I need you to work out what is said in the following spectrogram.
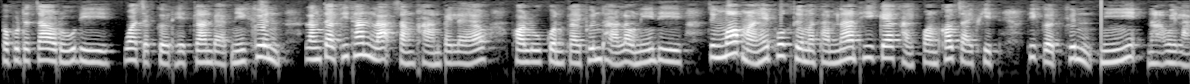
พระพุทธเจ้ารู้ดีว่าจะเกิดเหตุการณ์แบบนี้ขึ้น หลังจากที่ท่านละสังขารไปแล้ว พอรู้กลไกพื้นฐานเหล่านี้ดี จึงมอบหมายให้พวกเธอมาทำหน้าที่แก้ไขความเข้าใจผิดที่เกิดขึ้นนี้ณเวลา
